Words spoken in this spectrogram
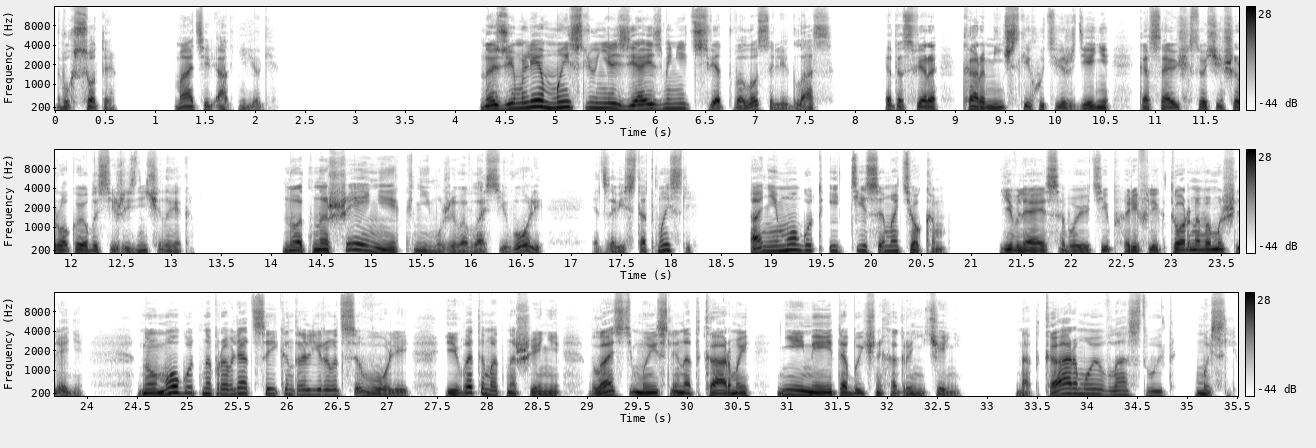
200. Матерь Агни-йоги. На Земле мыслью нельзя изменить цвет волос или глаз. Это сфера кармических утверждений, касающихся очень широкой области жизни человека. Но отношение к ним уже во власти воли — это зависит от мыслей. Они могут идти самотеком, являя собою тип рефлекторного мышления — но могут направляться и контролироваться волей, и в этом отношении власть мысли над кармой не имеет обычных ограничений. Над кармою властвует мысль.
